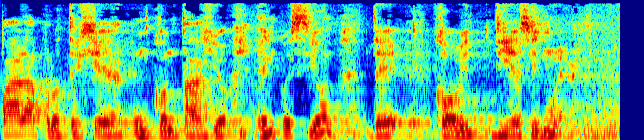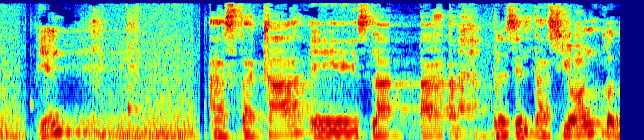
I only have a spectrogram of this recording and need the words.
para proteger un contagio en cuestión de COVID-19. Bien, hasta acá es la presentación con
